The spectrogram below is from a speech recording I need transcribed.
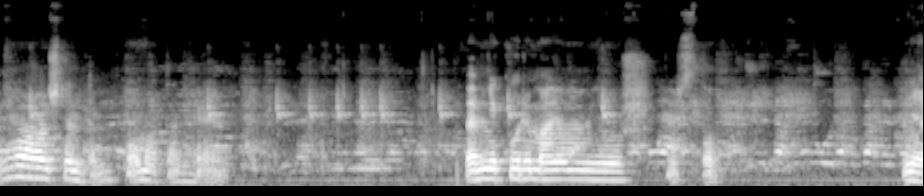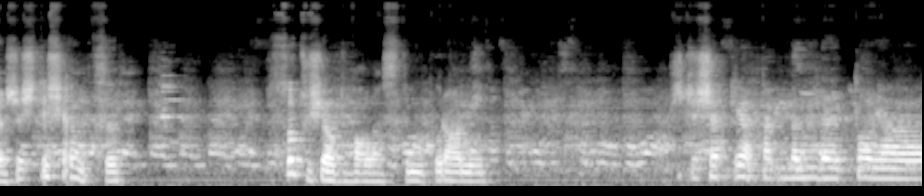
Włącz ten tam pomata, nie. Pewnie kury mają już pusto. Nie, 6 tysięcy. Co tu się odwala z tymi kurami? Przecież jak ja tak będę, to ja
